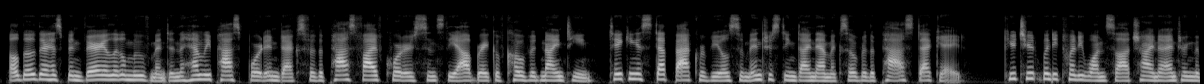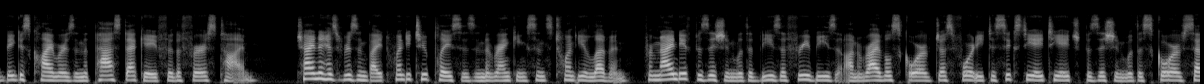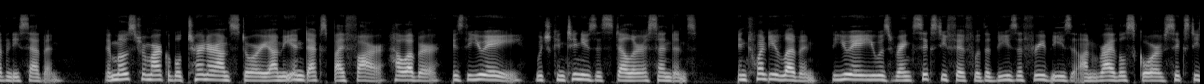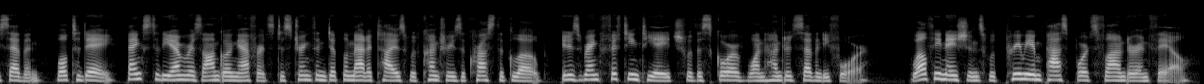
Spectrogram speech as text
Although there has been very little movement in the Henley Passport Index for the past five quarters since the outbreak of COVID 19, taking a step back reveals some interesting dynamics over the past decade. Q2 2021 saw China entering the biggest climbers in the past decade for the first time. China has risen by 22 places in the ranking since 2011, from 90th position with a visa free visa on arrival score of just 40 to 68th position with a score of 77. The most remarkable turnaround story on the index by far, however, is the UAE, which continues its stellar ascendance. In 2011, the UAE was ranked 65th with a visa free visa on arrival score of 67, while today, thanks to the Emirates' ongoing efforts to strengthen diplomatic ties with countries across the globe, it is ranked 15th with a score of 174. Wealthy nations with premium passports flounder and fail.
